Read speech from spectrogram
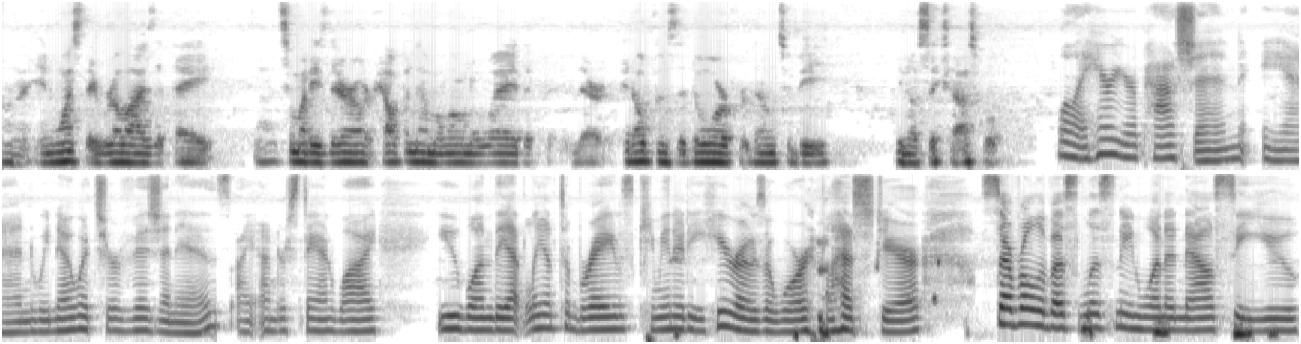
Uh, and once they realize that they uh, somebody's there helping them along the way, that there it opens the door for them to be, you know, successful. Well, I hear your passion and we know what your vision is. I understand why You won the Atlanta Braves Community Heroes Award last year. Several of us listening want to now see you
